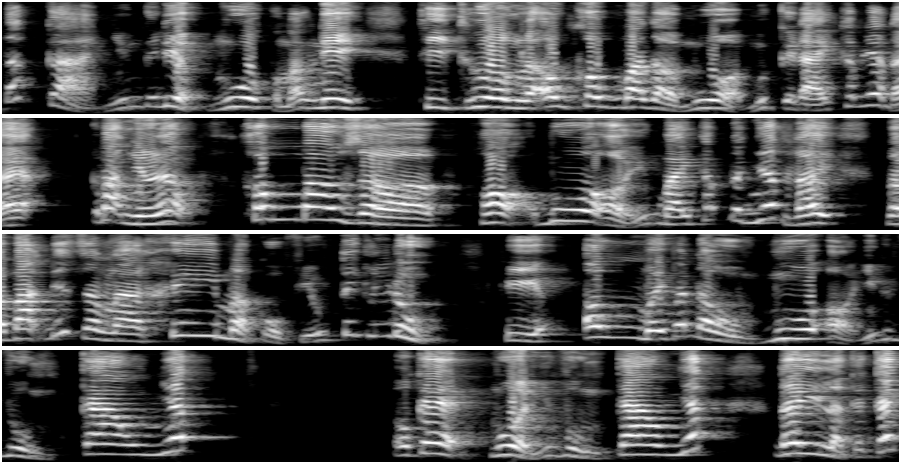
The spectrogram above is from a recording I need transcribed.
tất cả những cái điểm mua của Mark Mini thì thường là ông không bao giờ mua ở mức cái đáy thấp nhất đấy ạ. Các bạn nhớ đấy không? Không bao giờ họ mua ở những máy thấp nhất ở đây. Và bạn biết rằng là khi mà cổ phiếu tích lũy đủ thì ông mới bắt đầu mua ở những cái vùng cao nhất. Ok mua ở những vùng cao nhất. Đây là cái cách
